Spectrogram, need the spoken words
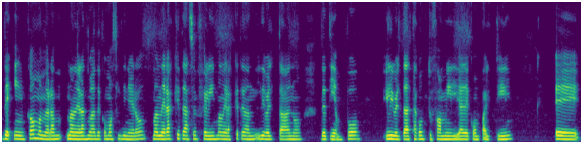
de income, maneras, maneras nuevas de cómo hacer dinero, maneras que te hacen feliz, maneras que te dan libertad ¿no? de tiempo y libertad de estar con tu familia, de compartir. Eh,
